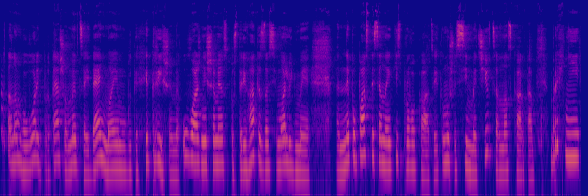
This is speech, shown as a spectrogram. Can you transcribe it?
Карта нам говорить про те, що ми в цей день маємо бути хитрішими, уважнішими, спостерігати за всіма людьми, не попастися на якісь провокації, тому що сім мечів це в нас карта брехні,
